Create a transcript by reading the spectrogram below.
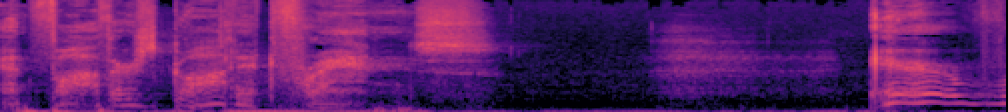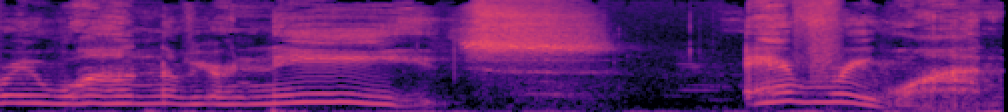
And Father's got it, friends. Every one of your needs everyone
